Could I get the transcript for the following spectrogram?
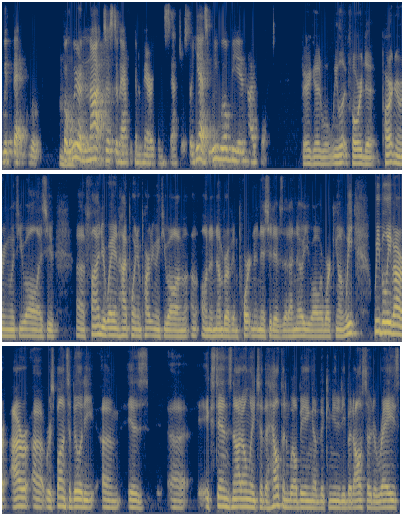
with that group. Mm-hmm. But we're not just an African American center. So, yes, we will be in High Point. Very good. Well, we look forward to partnering with you all as you uh, find your way in High Point and partnering with you all on, on, a number of important initiatives that I know you all are working on. We we believe our our uh, responsibility um, is uh, extends not only to the health and well-being of the community, but also to raise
